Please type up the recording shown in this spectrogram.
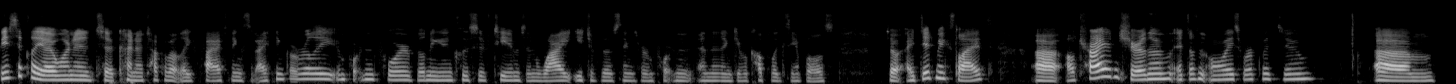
basically I wanted to kind of talk about like five things that I think are really important for building inclusive teams and why each of those things are important and then give a couple examples. So I did make slides. Uh, I'll try and share them. It doesn't always work with Zoom. Um,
